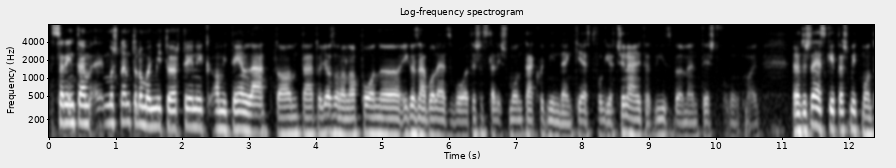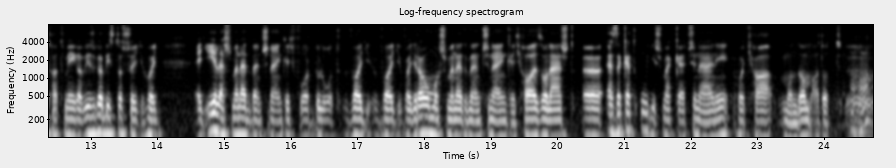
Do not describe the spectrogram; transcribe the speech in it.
Szerintem most nem tudom, hogy mi történik, amit én láttam, tehát hogy azon a napon uh, igazából ez volt, és ezt el is mondták, hogy mindenki ezt fogja csinálni, tehát vízből mentést fogunk majd. Mert most ehhez képest mit mondhat még a vizsgabiztos, hogy, hogy egy éles menetben csináljunk egy fordulót, vagy, vagy, vagy raumos menetben csináljunk egy halzolást, ezeket úgy is meg kell csinálni, hogyha mondom adott Aha.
